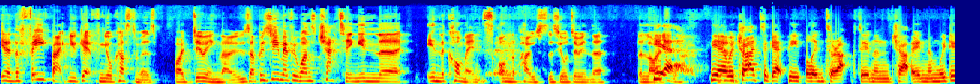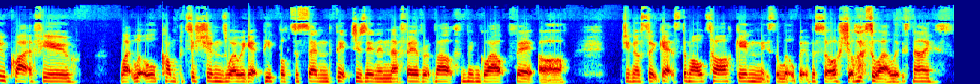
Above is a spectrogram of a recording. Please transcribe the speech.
you know the feedback you get from your customers by doing those. I presume everyone's chatting in the in the comments on the posts as you're doing the the live. Yeah, yeah. yeah. We try to get people interacting and chatting, and we do quite a few like little competitions where we get people to send pictures in in their favourite Flamingo outfit or do you know so it gets them all talking it's a little bit of a social as well. It's nice.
